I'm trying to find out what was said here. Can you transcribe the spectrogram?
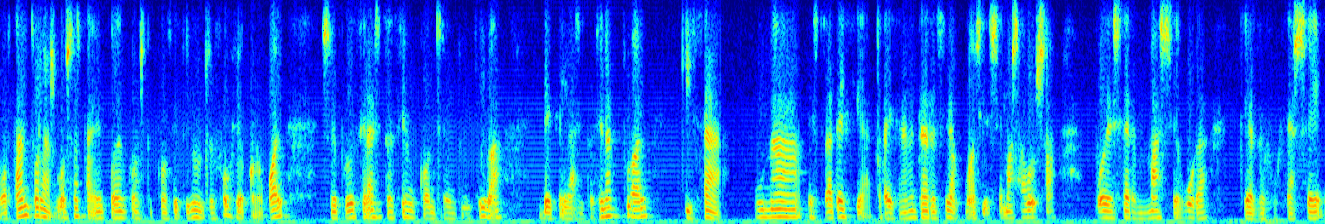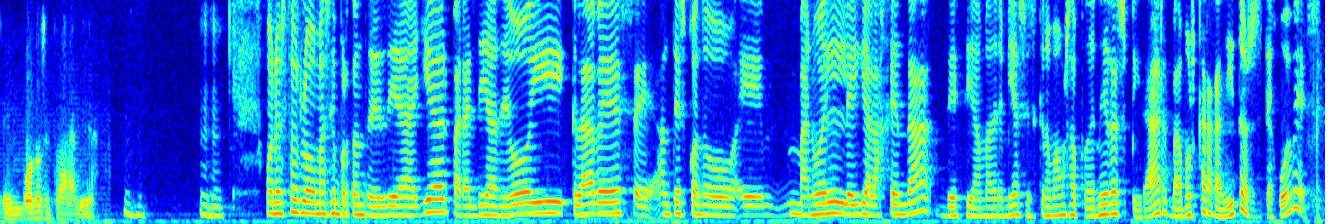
Por tanto, las bolsas también pueden constituir un refugio, con lo cual se produce la situación contraintuitiva de que en la situación actual quizá una estrategia tradicionalmente agresiva como es irse más a bolsa puede ser más segura que refugiarse en bonos de toda la vida. Bueno, esto es lo más importante del día de ayer. Para el día de hoy, claves. Eh, antes, cuando eh, Manuel leía la agenda, decía, madre mía, si es que no vamos a poder ni respirar, vamos cargaditos este jueves.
